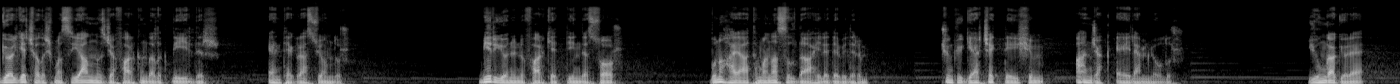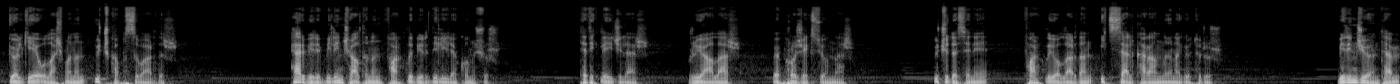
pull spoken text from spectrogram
Gölge çalışması yalnızca farkındalık değildir, entegrasyondur. Bir yönünü fark ettiğinde sor, bunu hayatıma nasıl dahil edebilirim? Çünkü gerçek değişim ancak eylemle olur. Jung'a göre gölgeye ulaşmanın üç kapısı vardır. Her biri bilinçaltının farklı bir diliyle konuşur. Tetikleyiciler, rüyalar ve projeksiyonlar. Üçü de seni farklı yollardan içsel karanlığına götürür. Birinci yöntem,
